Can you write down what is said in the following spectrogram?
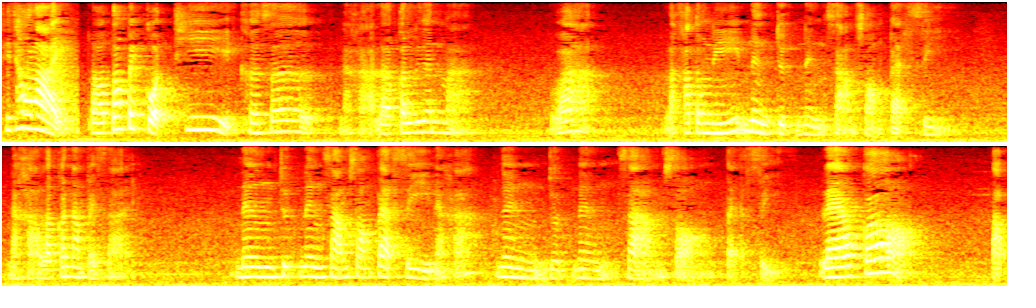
ที่เท่าไหร่ เราต้องไปกดที่เคอร์เซอร์นะคะ แล้วก็เลื่อนมาว่าราคาตรงนี้ 1.13284 นะคะ แล้วก็นำไปใส่ 1.13284 นะคะ 1.13284 แล้วก็ปรับ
